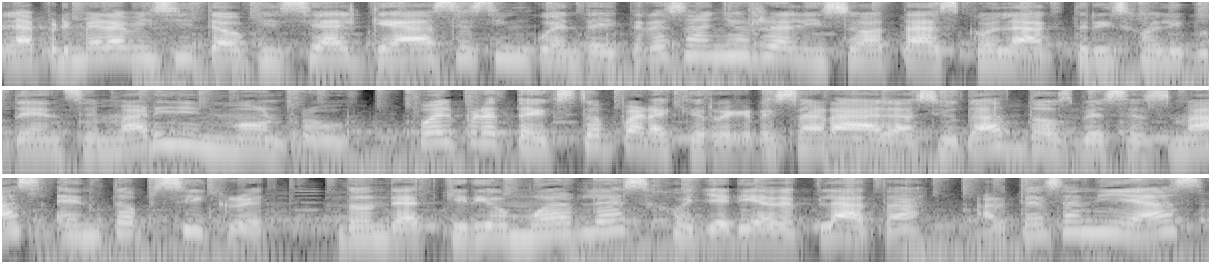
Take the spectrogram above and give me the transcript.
La primera visita oficial que hace 53 años realizó a Tasco la actriz hollywoodense Marilyn Monroe fue el pretexto para que regresara a la ciudad dos veces más en Top Secret, donde adquirió muebles, joyería de plata, artesanías,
